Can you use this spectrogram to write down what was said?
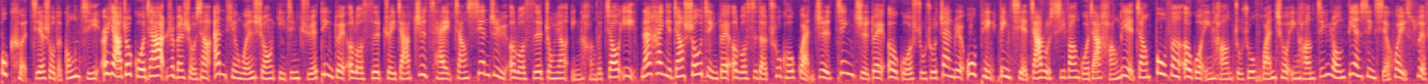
不可接受的攻击。而亚洲国家日本。首相岸田文雄已经决定对俄罗斯追加制裁，将限制与俄罗斯中央银行的交易。南韩也将收紧对俄罗斯的出口管制，禁止对俄国输出战略物品，并且加入西方国家行列，将部分俄国银行逐出环球银行金融电信协会 SWIFT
